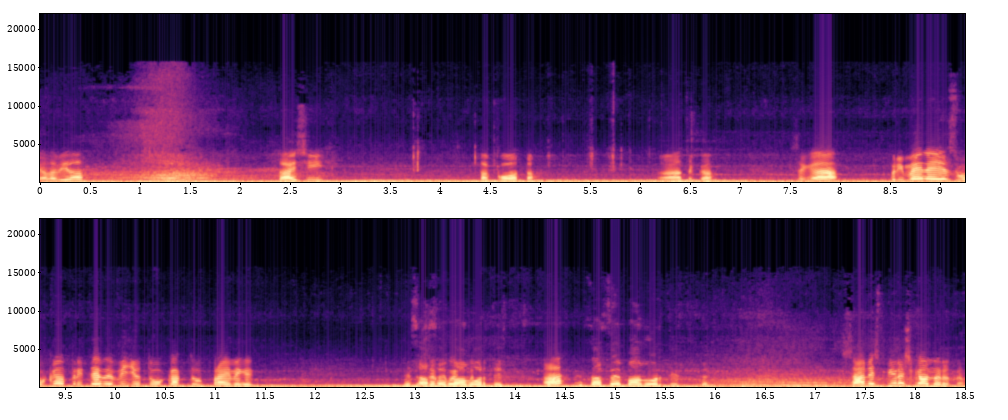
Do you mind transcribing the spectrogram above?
Я да видя. Дай си таковата. А, така. Сега, при мен е звука, при тебе видеото, както правиме... Е, сега се кой бамо артистите. А? Е, сега се бамо артистите. Сега не спираш камерата.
